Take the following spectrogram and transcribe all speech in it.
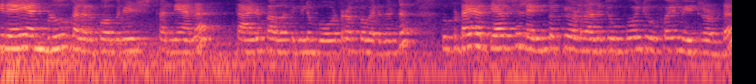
grey and blue colour combination തന്നെയാണ്. താഴെ ഭാഗത്ത് ഇങ്ങനെ ബോർഡർ ഒക്കെ വരുന്നുണ്ട്. ദുപ്പട്ടായി അത്യാവശ്യം ലെങ്ത് ഒക്കെ ഉള്ളതാണ്. Two point two five metre ഉണ്ട്.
